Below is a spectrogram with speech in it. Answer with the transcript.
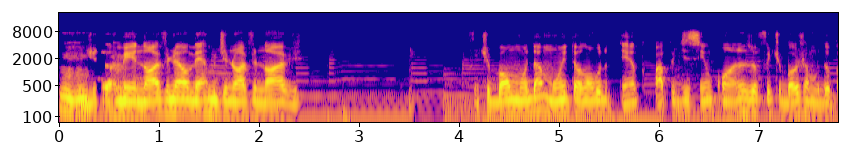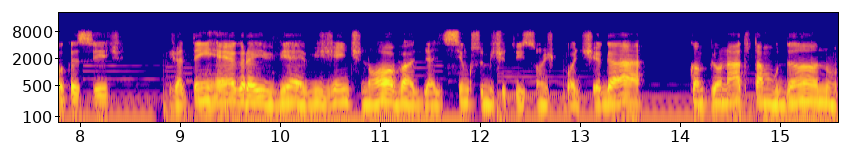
Uhum. O de 2009 não é o mesmo de 99 futebol muda muito ao longo do tempo. Papo de cinco anos, o futebol já mudou pra cacete. Já tem regra e é, vigente nova, de cinco substituições que pode chegar. O campeonato tá mudando.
